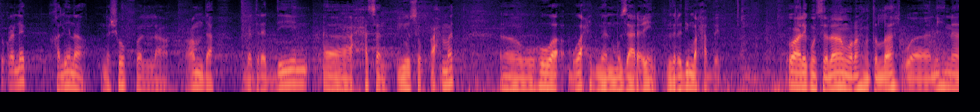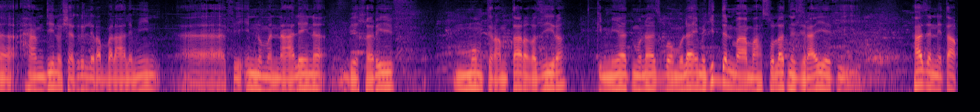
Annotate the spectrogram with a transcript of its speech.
شكرا لك. خلينا نشوف العمدة. بدر الدين آه، حسن يوسف أحمد. وهو واحد من المزارعين. بدر الدين مرحبا وعليكم السلام ورحمة الله. ونحن حامدين وشاكرين لرب العالمين آه، في إنه من علينا بخريف ممطر أمطار غزيرة كميات مناسبة وملائمة جدا مع محصولاتنا الزراعية في هذا النطاق.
